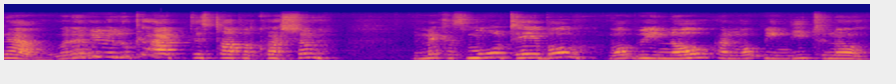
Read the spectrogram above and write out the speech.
Now, whenever we look at this type of question, we make a small table, what we know and what we need to know.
